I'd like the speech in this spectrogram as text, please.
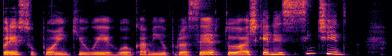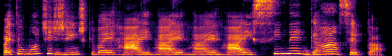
pressupõe que o erro é o caminho para o acerto, eu acho que é nesse sentido. Vai ter um monte de gente que vai errar, errar, errar, errar e se negar a acertar.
